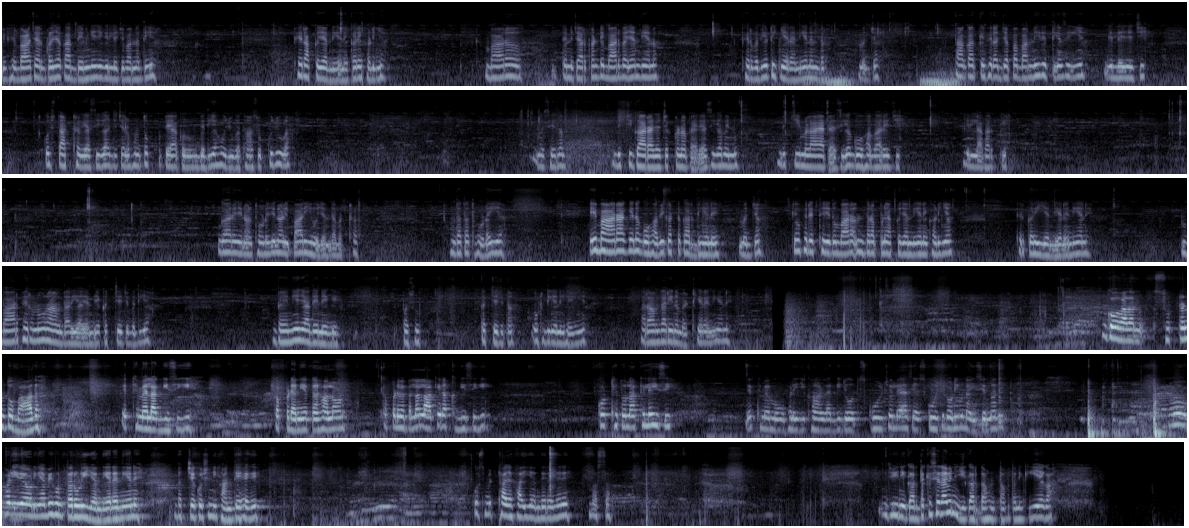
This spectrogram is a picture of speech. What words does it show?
ਵੀ ਫਿਰ ਬਾਲਾ ਚਰਗਲ ਜਿਹਾ ਕਰ ਦੇਣਗੀਆਂ ਜੇ ਗਿੱਲੇ ਚ ਬੰਨਦੀਆਂ ਫਿਰ ਰੱਕ ਜਾਂਦੀਆਂ ਨੇ ਘਰੇ ਖੜੀਆਂ। ਬਾਹਰ ਤਿੰਨ ਚਾਰ ਘੰਟੇ ਬਾਹਰ ਬਹਿ ਜਾਂਦੀਆਂ ਨਾ, ਫਿਰ ਵਧੀਆ ਟਿਕੀਆਂ ਰਹਿੰਦੀਆਂ ਨੇ ਅੰਦਰ ਮੱਝਾਂ। ਤਾਂ ਕਰਕੇ ਫਿਰ ਅੱਜ ਆਪਾਂ ਬੰਨ ਹੀ ਦਿੱਤੀਆਂ ਸੀਗੀਆਂ ਗਿੱਲੇ ਜੇ 'ਚ ਹੀ। ਕੁਛ ਤਾਂ ਅੱਠ ਗਿਆ ਸੀਗਾ, ਅੱਜ ਚਲੋ ਹੁਣ ਧੁੱਪ ਪਿਆ ਕਰੂਗੀ ਵਧੀਆ ਹੋ ਜਾਊਗਾ, ਥਾਂ ਸੁੱਕ ਜਾਊਗਾ। ਵੈਸੇ ਤਾਂ ਵਿੱਚ ਹੀ ਗਾਰਾ ਜਿਹਾ ਚੱਕਣਾ ਪੈ ਰਿਹਾ ਸੀਗਾ ਮੈਨੂੰ। ਵਿੱਚ ਹੀ ਮਿਲਾਇਆ ਪਿਆ ਸੀਗਾ ਗੋਹਾ ਗਾਰੇ 'ਚ ਹੀ, ਗਿੱਲਾ ਕਰਕੇ। ਗਾਰੇ ਦੇ ਨਾਲ ਥੋੜੇ ਜਿਹੇ ਨਾਲ ਹੀ ਭਾਰੀ ਹੋ ਜਾਂਦਾ ਬੱਠਲ ਹੁੰਦਾ ਤਾਂ ਥੋੜਾ ਹੀ ਆ। ਇਹ ਬਾਹਰ ਆ ਕੇ ਨਾ ਗੋਹਾ ਵੀ ਕੱਟ ਕਰਦੀਆਂ ਨੇ ਮੱਝਾਂ ਕਿਉਂ ਫਿਰ ਇੱਥੇ ਜਦੋਂ ਬਾਹਰ ਅੰਦਰ ਆਪਣੇ ਅੱਕ ਜਾਂਦੀਆਂ ਨੇ ਖੜੀਆਂ ਫਿਰ ਕਰੀ ਜਾਂਦੀਆਂ ਰਹਿੰਦੀਆਂ ਨੇ। ਬਾਹਰ ਫਿਰ ਉਹਨੂੰ ਆਰਾਮਦਾਰੀ ਆ ਜਾਂਦੀ ਹੈ ਕੱਚੇ 'ਚ ਵਧੀਆ। ਬਹਿੰਦੀਆਂ ਜ਼ਿਆਦੇ ਨੇਗੇ। ਪਸ਼ੂ ਕੱਚੇ 'ਚ ਤਾਂ ਉੱਠਦੀਆਂ ਨਹੀਂ ਹੈਗੀਆਂ। ਆਰਾਮਦਾਰੀ ਨਾਲ ਬੈਠੀਆਂ ਰਹਿੰਦੀਆਂ ਨੇ। ਗੋਹਾ ਦਾ ਸੁੱਟਣ ਤੋਂ ਬਾਅਦ ਇੱਥੇ ਮੈਂ ਲੱਗ ਗਈ ਸੀਗੀ ਕੱਪੜਿਆਂ ਦੀਆਂ ਤਹਾਂ ਲਾਉਣ। ਕੱਪੜੇ ਮੈਂ ਪਹਿਲਾਂ ਲਾ ਕੇ ਰੱਖ ਗਈ ਸੀਗੀ। ਕੋਠੇ ਤੋਂ ਲਾ ਕੇ ਲਈ ਸੀ। ਇੱਥੇ ਮੈਂ ਮੂੰਗਫਲੀ ਜੀ ਖਾਣ ਲੱਗੀ ਜੋਤ ਸਕੂਲ ਚੋਂ ਲਿਆ ਸੀ। ਅੱਜ ਸਕੂਲ 'ਚ ਲੋੜੀ ਬਣਾਈ ਸੀ ਉਹਨਾਂ ਦੀ। ਮੂੰਗਫਲੀ ਦੇ ਔੜੀਆਂ ਵੀ ਹੁਣ ਤਾਂ ਰੁਲੀ ਜਾਂਦੀਆਂ ਰਹਿੰਦੀਆਂ ਨੇ। ਬੱਚੇ ਕੁਝ ਨਹੀਂ ਖਾਂਦੇ ਹੈਗੇ। ਕੁਛ ਮਿੱਠਾ ਜਿਹਾ ਖਾਈ ਜਾਂਦੇ ਰਹਿੰਦੇ ਨੇ, ਬਸ। ਜੀ ਨਹੀਂ ਕਰਦਾ, ਕਿਸੇ ਦਾ ਵੀ ਨਹੀਂ ਜੀ ਕਰਦਾ ਹੁਣ ਤਾਂ, ਪਤਾ ਨਹੀਂ ਕੀ ਹੈਗਾ।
